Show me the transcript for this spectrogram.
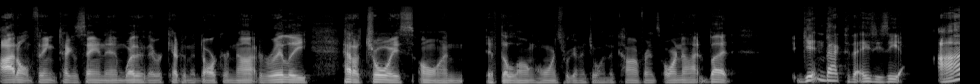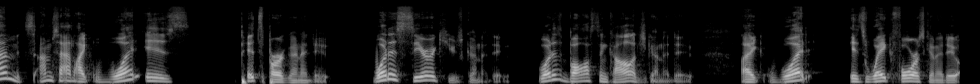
I don't think Texas A&M whether they were kept in the dark or not really had a choice on if the Longhorns were going to join the conference or not. But getting back to the ACC, I'm I'm sad like what is Pittsburgh going to do? What is Syracuse going to do? What is Boston College going to do? Like, what is Wake Forest going to do?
